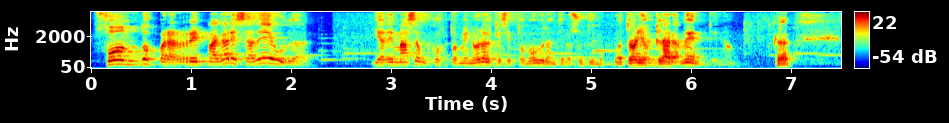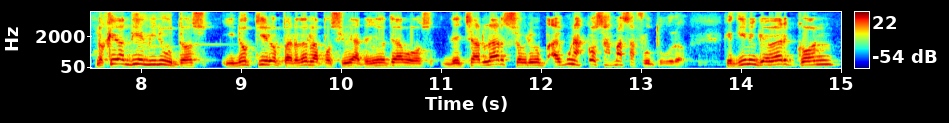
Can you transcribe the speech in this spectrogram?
fondos para repagar esa deuda. Y además a un costo menor al que se tomó durante los últimos cuatro años, claramente, ¿no? Nos quedan 10 minutos y no quiero perder la posibilidad, teniéndote a vos, de charlar sobre algunas cosas más a futuro, que tienen que ver con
